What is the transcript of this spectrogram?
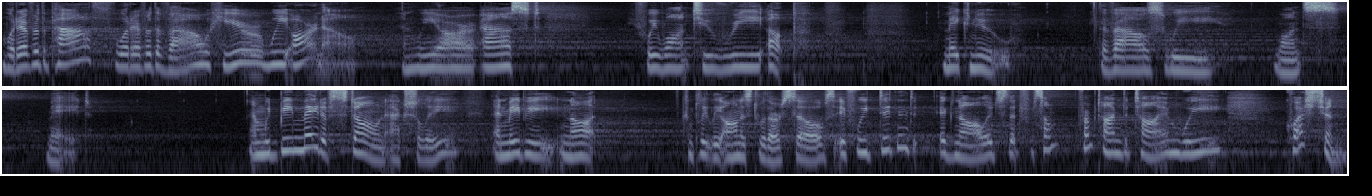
Whatever the path, whatever the vow, here we are now and we are asked if we want to re up, make new the vows we once made. And we'd be made of stone, actually, and maybe not completely honest with ourselves if we didn't acknowledge that some, from time to time we question.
